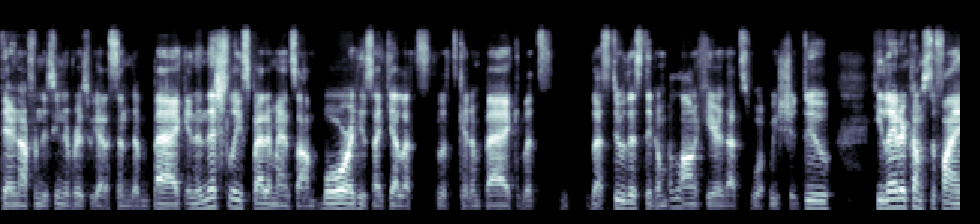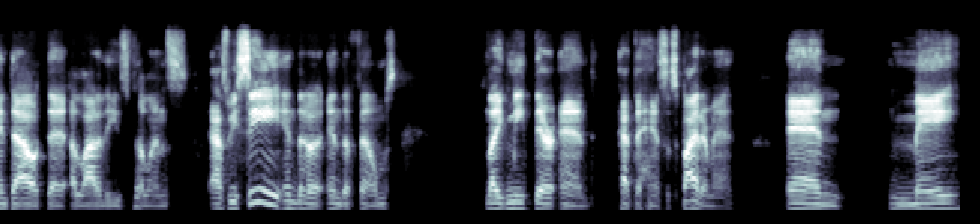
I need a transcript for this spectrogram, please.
they're not from this universe. We got to send them back. And initially, Spider Man's on board. He's like, yeah, let's let's get them back. Let's let's do this. They don't belong here. That's what we should do. He later comes to find out that a lot of these villains, as we see in the in the films, like meet their end at the hands of Spider Man. And May,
